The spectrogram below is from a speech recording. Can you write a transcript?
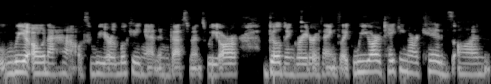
we own a house, we are looking at investments, we are building greater things. Like we are taking our kids on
